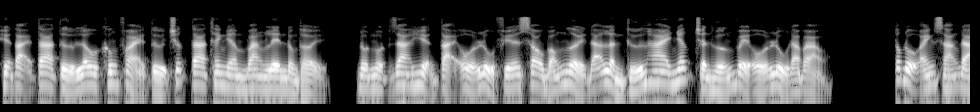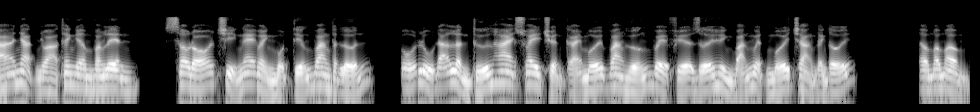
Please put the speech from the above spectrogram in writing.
Hiện tại ta từ lâu không phải từ trước ta thanh âm vang lên đồng thời, đột ngột ra hiện tại ổ lù phía sau bóng người đã lần thứ hai nhấc chân hướng về ổ lù đá vào. Tốc độ ánh sáng đá nhạt nhòa thanh âm vang lên, sau đó chỉ nghe hoành một tiếng vang thật lớn, ổ lù đã lần thứ hai xoay chuyển cái mới vang hướng về phía dưới hình bán nguyệt mới chàng đánh tới. ầm ầm ầm,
